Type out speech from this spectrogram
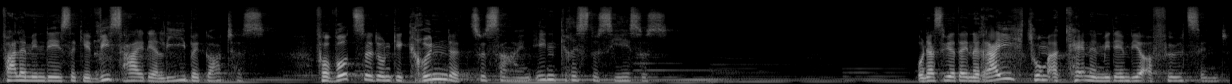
Vor allem in dieser Gewissheit der Liebe Gottes verwurzelt und gegründet zu sein in Christus Jesus. Und dass wir den Reichtum erkennen, mit dem wir erfüllt sind.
